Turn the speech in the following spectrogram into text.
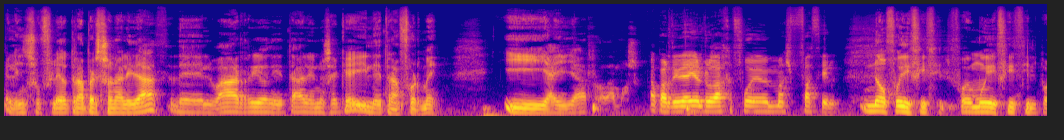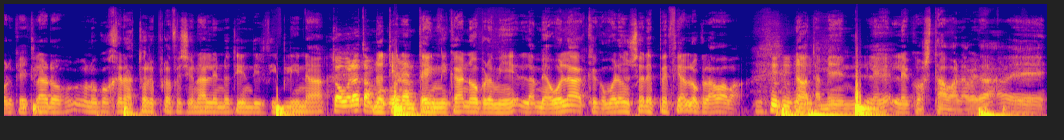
le insuflé otra personalidad del barrio, de tal, y no sé qué, y le transformé y ahí ya rodamos. A partir de ahí el rodaje fue más fácil. No, fue difícil, fue muy difícil, porque claro, uno coger actores profesionales, no tienen disciplina, ¿Tu abuela tampoco no tienen técnica, no, pero mi, mi abuela, que como era un ser especial, lo clavaba. No, también le, costaba, la verdad. Eh,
